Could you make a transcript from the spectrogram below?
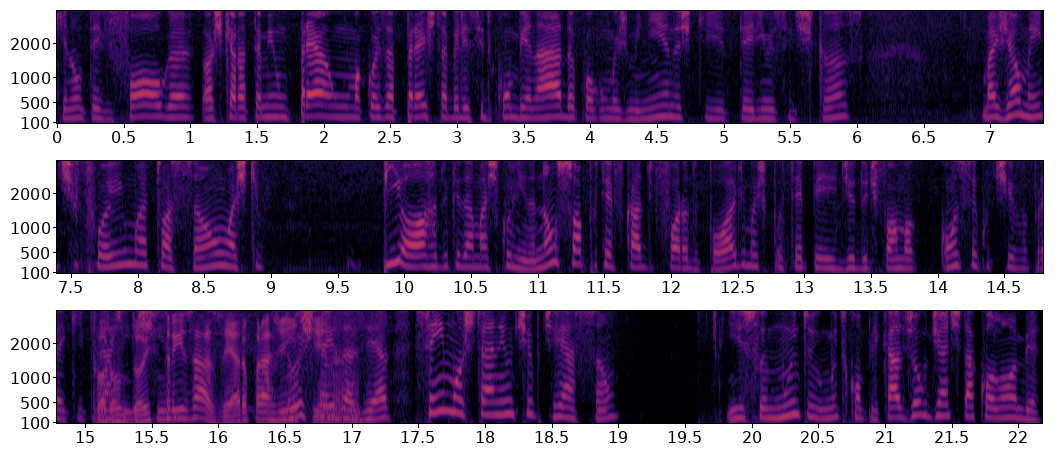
que não teve folga. Eu acho que era também um pré, uma coisa pré-estabelecida, combinada com algumas meninas que teriam esse descanso. Mas realmente foi uma atuação, acho que pior do que da masculina. Não só por ter ficado fora do pódio, mas por ter perdido de forma consecutiva para a equipe Foram da Argentina. Foram 2 3 a 0 para a Argentina. 2 3 a 0, né? sem mostrar nenhum tipo de reação. E isso foi muito, muito complicado. O jogo diante da Colômbia.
